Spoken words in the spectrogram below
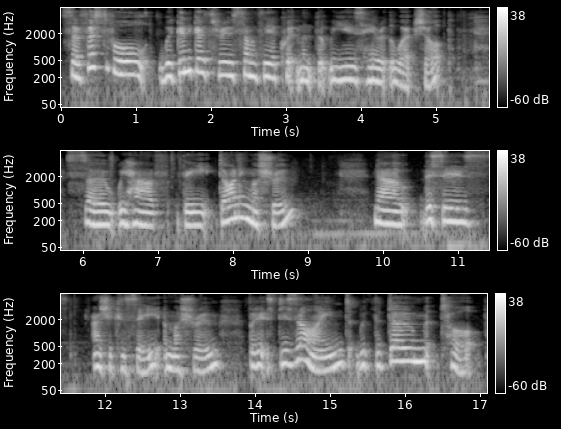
So first of all, we're going to go through some of the equipment that we use here at the workshop. So we have the darning mushroom, now, this is, as you can see, a mushroom, but it's designed with the dome top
